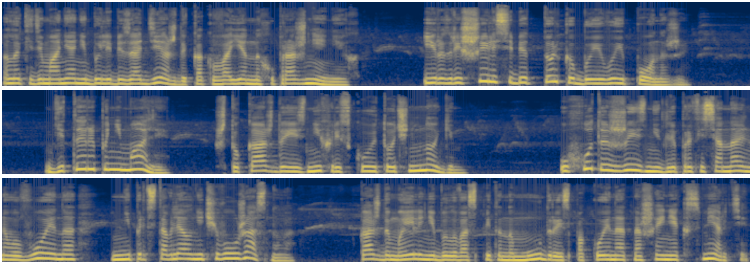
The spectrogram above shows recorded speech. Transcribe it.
лакедемоняне были без одежды, как в военных упражнениях, и разрешили себе только боевые поножи. Гетеры понимали – что каждый из них рискует очень многим. Уход из жизни для профессионального воина не представлял ничего ужасного. В каждом Эллине было воспитано мудрое и спокойное отношение к смерти.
